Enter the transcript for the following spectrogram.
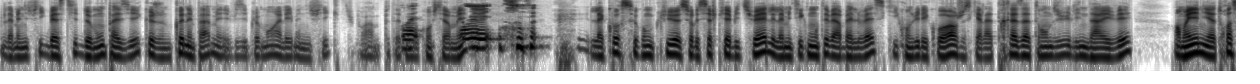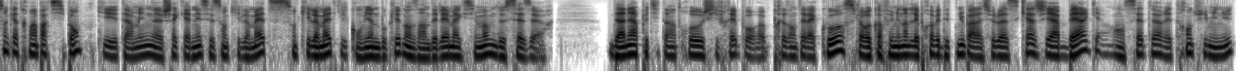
la magnifique Bastide de Montpazier que je ne connais pas, mais visiblement elle est magnifique. Tu pourras peut-être nous confirmer. Oui. la course se conclut sur le circuit habituel et la mythique montée vers Belvès qui conduit les coureurs jusqu'à la très attendue ligne d'arrivée en moyenne, il y a 380 participants qui terminent chaque année ces 100 km. 100 km qu'il convient de boucler dans un délai maximum de 16 heures. Dernière petite intro chiffrée pour euh, présenter la course. Le record féminin de l'épreuve est détenu par la suédoise Kasia Berg en 7 h et 38 minutes.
